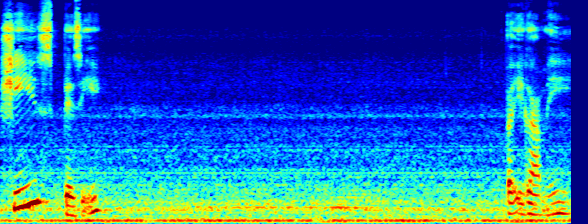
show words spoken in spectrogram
She's busy. But you got me.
